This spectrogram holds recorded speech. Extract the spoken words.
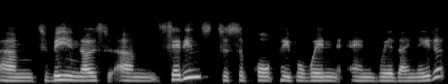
um, to be in those um, settings to support people when and where they need it.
